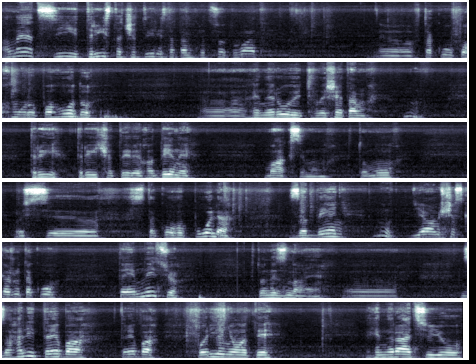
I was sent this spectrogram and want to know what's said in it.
Але ці 300, 400, там 500 Вт е, в таку похмуру погоду е, генерують лише там ну, 3-4 години максимум. Тому ось е, з такого поля за день, ну, я вам ще скажу таку таємницю, хто не знає. Е, взагалі треба, треба порівнювати генерацію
